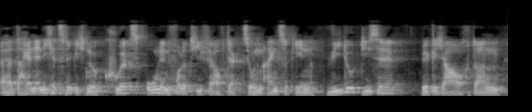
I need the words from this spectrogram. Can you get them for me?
Äh, daher nenne ich jetzt wirklich nur kurz, ohne in voller Tiefe auf die Aktionen einzugehen, wie du diese wirklich auch dann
